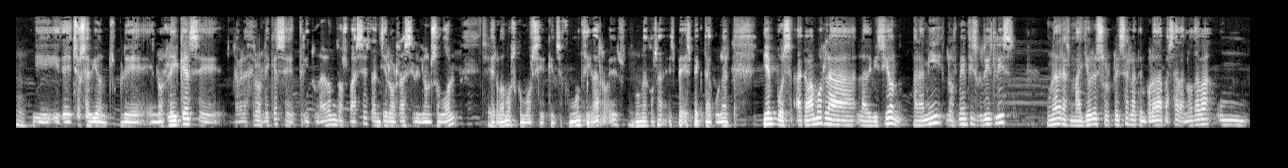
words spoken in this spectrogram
mm. y, de hecho se vio en, los Lakers, eh, la verdad es que los Lakers se trituraron dos bases, D'Angelo Russell y Alonso Ball, pero vamos, como si quien se fumó un cigarro, ¿eh? es mm. una cosa espectacular. Bien, pues acabamos la, la división. Para mí, los Memphis Grizzlies una de las mayores sorpresas la temporada pasada. No daba un,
